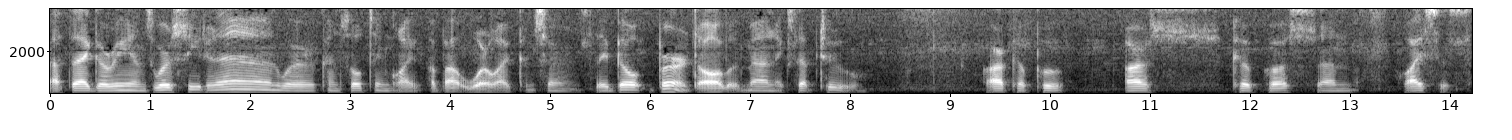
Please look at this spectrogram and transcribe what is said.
Pythagoreans were seated and were consulting like about warlike concerns. They built, burnt all the men except two, Archippus and Lysis.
